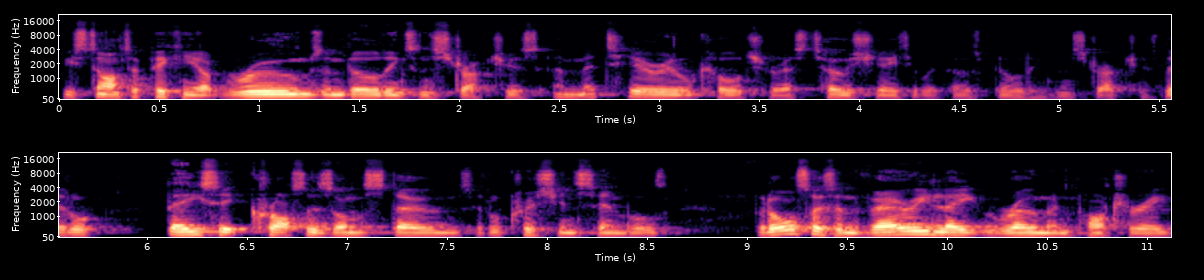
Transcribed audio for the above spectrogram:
we started picking up rooms and buildings and structures and material culture associated with those buildings and structures. Little basic crosses on stones, little Christian symbols, but also some very late Roman pottery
